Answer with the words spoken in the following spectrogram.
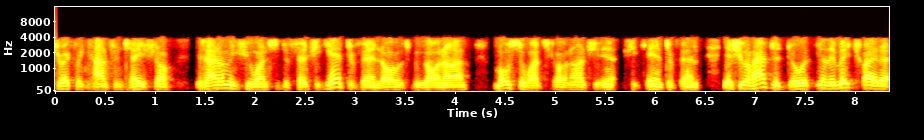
directly confrontational because I don't think she wants to defend. She can't defend all that's been going on. Most of what's going on, she she can't defend. Yes, she'll have to do it. You know, they may try to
